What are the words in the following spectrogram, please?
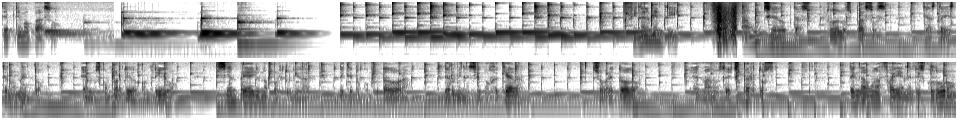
Séptimo paso. Finalmente, aún si adoptas todos los pasos que hasta este momento hemos compartido contigo, siempre hay una oportunidad de que tu computadora termine siendo hackeada, sobre todo en manos de expertos. Tenga una falla en el disco duro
